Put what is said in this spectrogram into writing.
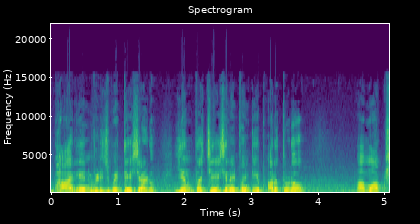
భార్యని విడిచిపెట్టేశాడు. ఎంత చేసినటువంటి భరతుడు? ఆ మోక్ష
